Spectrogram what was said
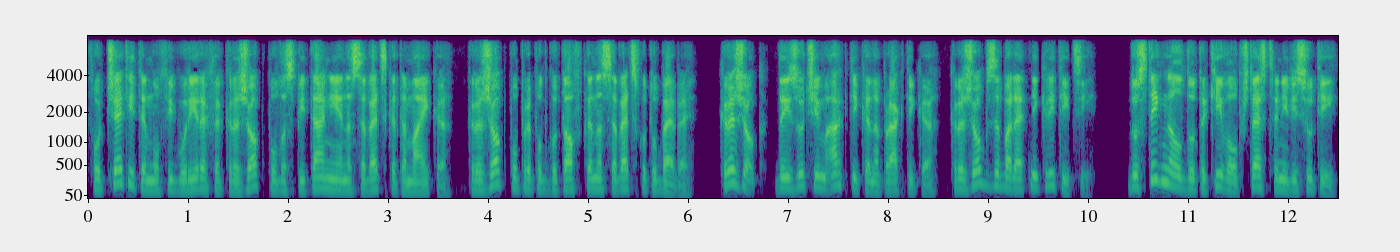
в отчетите му фигурираха кръжок по възпитание на съветската майка, кръжок по преподготовка на съветското бебе, кръжок, да изучим Арктика на практика, кръжок за балетни критици. Достигнал до такива обществени висоти,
